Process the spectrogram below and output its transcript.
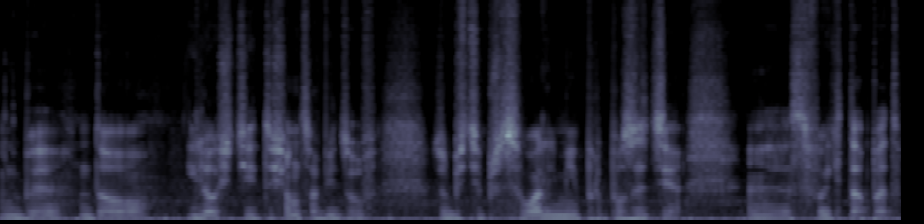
by do ilości tysiąca widzów, żebyście przysyłali mi propozycje e, swoich tapet,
